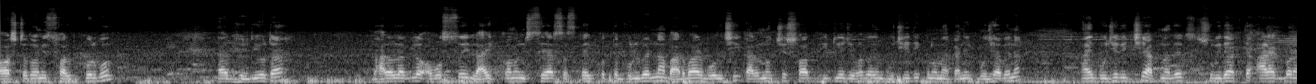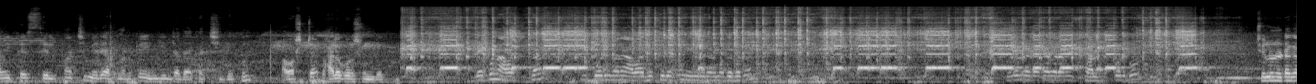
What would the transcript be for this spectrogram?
আওয়াজটা তো আমি সলভ করব। আর ভিডিওটা ভালো লাগলে অবশ্যই লাইক কমেন্ট শেয়ার সাবস্ক্রাইব করতে ভুলবেন না। বারবার বলছি, কারণ হচ্ছে সব ভিডিও যেভাবে আমি বুঝিয়ে দিই, কোনো মেকানিক বোঝাবে না। আমি বুঝিয়ে দিচ্ছি আপনাদের সুবিধার্থে আর একবার আমি ফের সেলফ মারছি, মেরে আপনাদেরকে ইঞ্জিনটা দেখাচ্ছি। দেখুন, আওয়াজটা ভালো করে শুনবেন। দেখুন আওয়াজটা কী পরিমাণে আওয়াজ হচ্ছে, দেখুন ইঞ্জিনের মধ্যে থেকে। চলুন এটাকে আমি সলভ করব। চলুন এটাকে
